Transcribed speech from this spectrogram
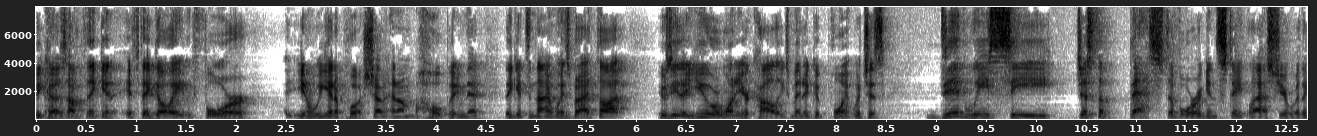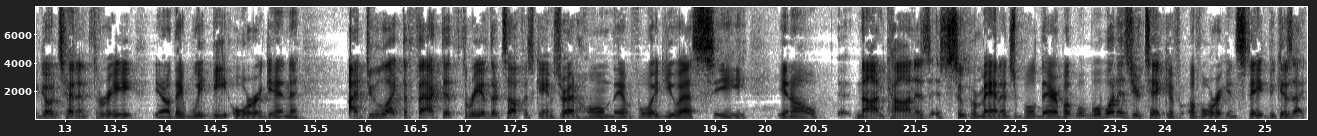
because I'm thinking if they go eight and four, you know, we get a push, and I'm hoping that they get to nine wins. But I thought it was either you or one of your colleagues made a good point, which is, did we see just the best of Oregon State last year, where they go ten and three? You know, they beat Oregon. I do like the fact that three of their toughest games are at home. They avoid USC. You know, non-con is, is super manageable there. But what is your take of, of Oregon State? Because I,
